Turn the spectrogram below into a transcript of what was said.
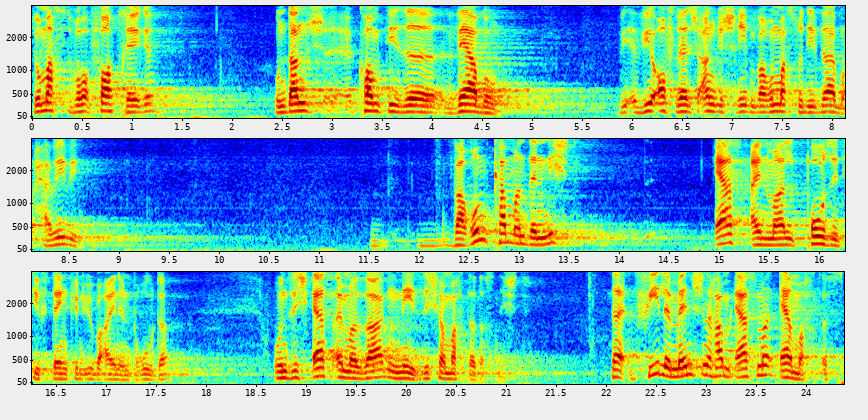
Du machst Vorträge und dann äh, kommt diese Werbung. Wie oft werde ich angeschrieben, warum machst du die Werbung? Habibi. Warum kann man denn nicht erst einmal positiv denken über einen Bruder und sich erst einmal sagen, nee, sicher macht er das nicht. Na, viele Menschen haben erstmal, er macht es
